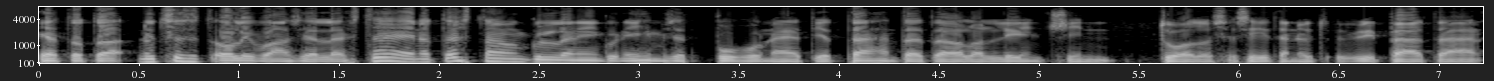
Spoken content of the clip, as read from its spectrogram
Ja tota, nyt se sitten oli vaan siellä, että hei, no tästä on kyllä niinku ihmiset puhuneet, ja tähän taitaa olla Lynchin tuotos, ja siitä nyt ylipäätään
